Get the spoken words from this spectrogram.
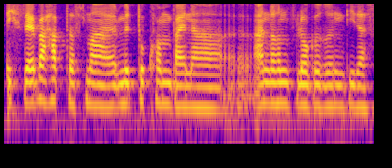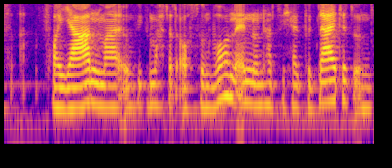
Ich selber habe das mal mitbekommen bei einer äh, anderen Vloggerin, die das vor Jahren mal irgendwie gemacht hat, auch so ein Wochenende und hat sich halt begleitet und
